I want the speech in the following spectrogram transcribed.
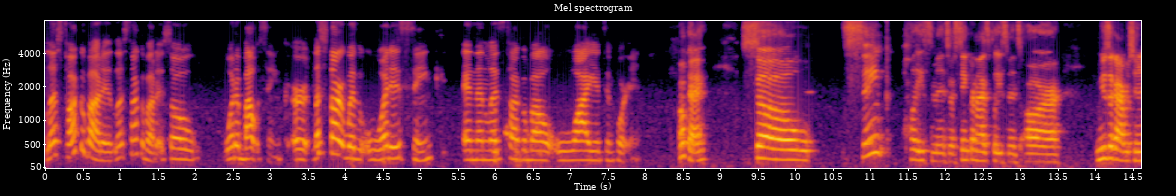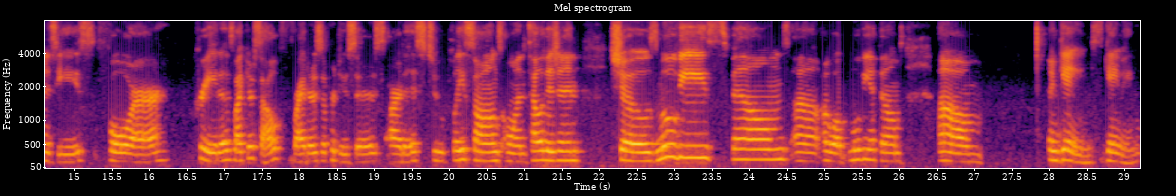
let's talk about it. Let's talk about it. So, what about sync? Or let's start with what is sync, and then let's talk about why it's important. Okay. So, sync placements or synchronized placements are music opportunities for creatives like yourself, writers or producers, artists, to play songs on television shows, movies, films, uh, well, movie and films, um, and games, gaming.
